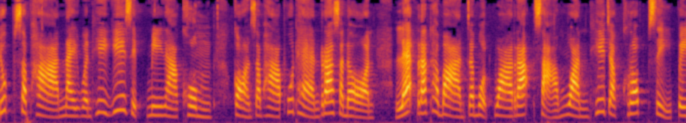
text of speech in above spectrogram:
ยุบสภาในวันที่ 20 มีนาคม ก่อนสภาผู้แทนราษฎร และรัฐบาลจะหมดวาระ 3 วันที่จะครบ 4 ปี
